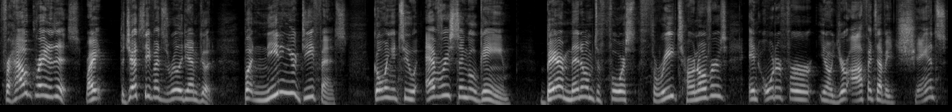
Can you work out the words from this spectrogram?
for how great it is, right? The Jets defense is really damn good. But needing your defense going into every single game bare minimum to force three turnovers in order for you know your offense to have a chance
